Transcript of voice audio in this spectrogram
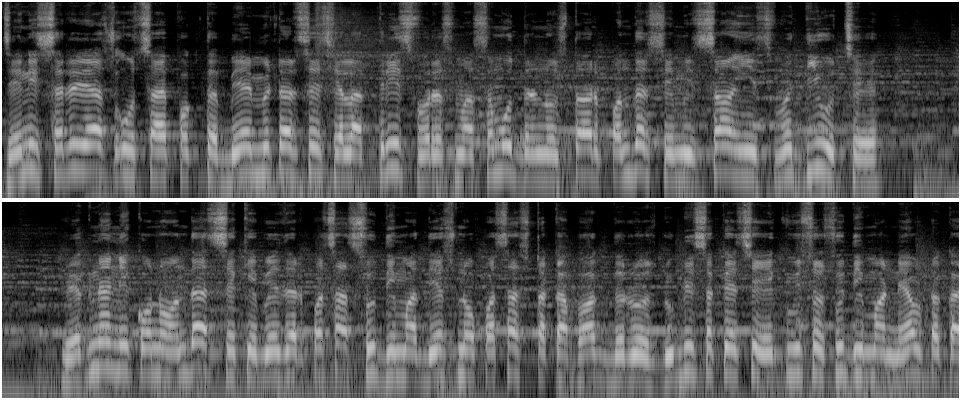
જેની સરેરાશ ઊંચાઈ ફક્ત બે મીટર છે. છેલ્લા ત્રીસ વર્ષમાં સમુદ્રનું સ્તર પંદર સેમી છ ઇંચ વધ્યું છે. વૈજ્ઞાનિકોનો અંદાજ છે કે બે હજાર પચાસ સુધીમાં દેશનો પચાસ ટકા ભાગ દરરોજ ડૂબી શકે છે. એકવીસો સુધીમાં નેવ ટકા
